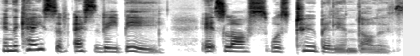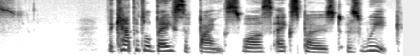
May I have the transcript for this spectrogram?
In the case of SVB, its loss was $2 billion. The capital base of banks was exposed as weak.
